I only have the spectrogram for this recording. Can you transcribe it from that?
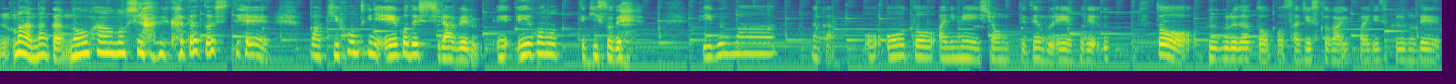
の、まあなんかノウハウの調べ方として、まあ基本的に英語で調べる。え英語のテキストで、Figma、なんかオオートアニメーションって全部英語でと、Google だとこうサジェストがいっぱい出てくるので、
